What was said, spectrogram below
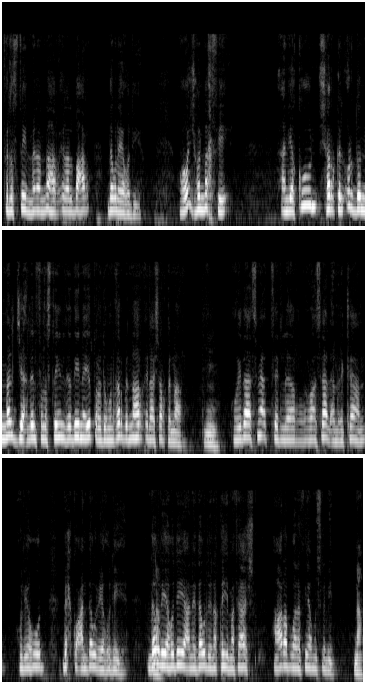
فلسطين من النهر إلى البحر دولة يهودية. ووجه مخفي أن يكون شرق الأردن ملجأ للفلسطينيين الذين يطردوا من غرب النهر إلى شرق النهر. مم. وإذا سمعت الرؤساء الأمريكان واليهود بيحكوا عن دولة يهودية. دولة نعم. يهودية يعني دولة نقية ما فيهاش عرب ولا فيها مسلمين. نعم.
